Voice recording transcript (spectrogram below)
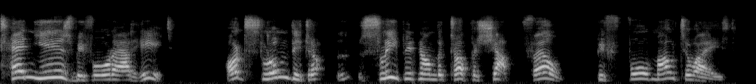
10 years before I'd hit. I'd slummed it, sleeping on the top of Shap Fell before motorways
